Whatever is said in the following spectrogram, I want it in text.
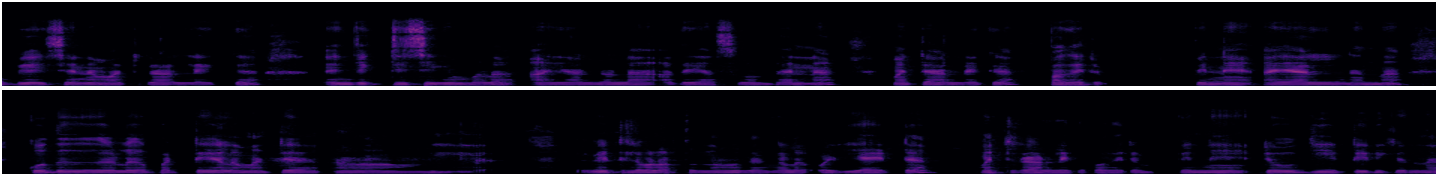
ഉപയോഗിച്ച് തന്നെ മറ്റൊരാളിലേക്ക് ഇഞ്ചെക്റ്റ് ചെയ്യുമ്പോൾ അയാളിലുള്ള അതേ അസുഖം തന്നെ മറ്റൊരാളിലേക്ക് പകരും. പിന്നെ അയാളിൽ നിന്ന് കൊതുകുകൾ പട്ടികൾ മറ്റ് വീട്ടിൽ വളർത്തുന്ന മൃഗങ്ങൾ വഴിയായിട്ട് മറ്റൊരാളിലേക്ക് പകരും. പിന്നെ രോഗി ഇട്ടിരിക്കുന്ന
